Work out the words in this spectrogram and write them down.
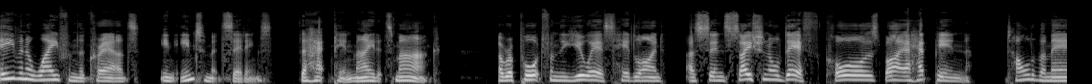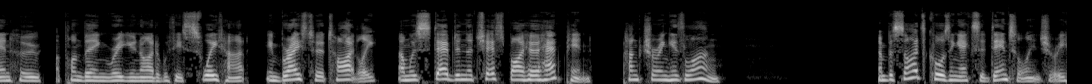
Even away from the crowds, in intimate settings, the hatpin made its mark. A report from the US headlined, A sensational death caused by a hatpin, told of a man who, upon being reunited with his sweetheart, embraced her tightly and was stabbed in the chest by her hatpin, puncturing his lung. And besides causing accidental injury,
